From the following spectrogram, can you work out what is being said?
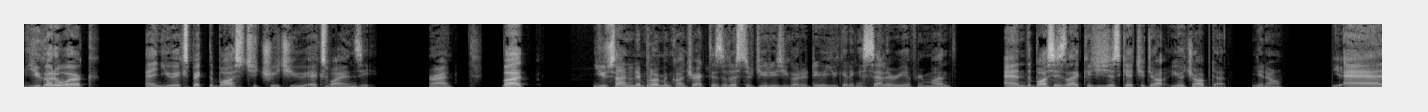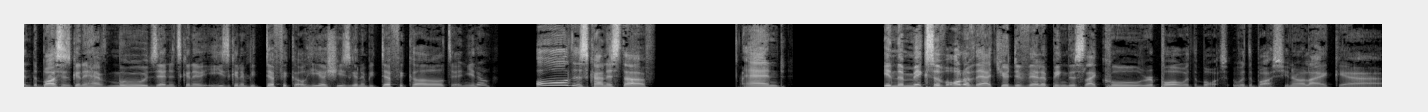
you go to work and you expect the boss to treat you X, Y, and Z, right? But you've signed an employment contract. There's a list of duties you got to do. You're getting a salary every month, and the boss is like, "Could you just get your job your job done?" You know. Yeah. And the boss is gonna have moods, and it's gonna he's gonna be difficult. He or she's gonna be difficult, and you know all this kind of stuff. And in the mix of all of that, you're developing this like cool rapport with the boss. With the boss, you know, like uh,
